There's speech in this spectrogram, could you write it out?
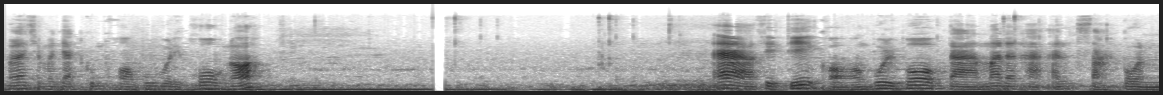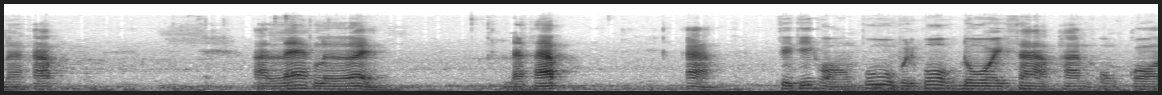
พระราชบัญญัติคุ้มครองผู้บริโภคเนาะอ่า สิทธิของผู้บริโภคตามมาตรฐานสากลนะครับ อันแรกเลยนะครับอะสิทธิของผู้บริโภคโดยสหพันธ์องค์กร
